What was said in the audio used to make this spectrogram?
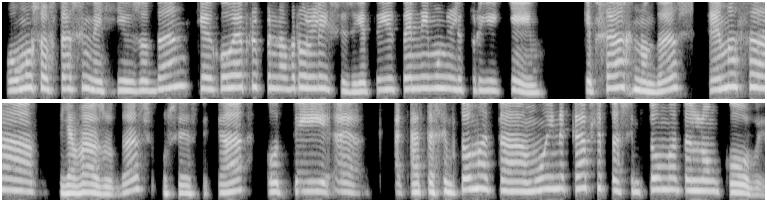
Όμως αυτά συνεχίζονταν και εγώ έπρεπε να βρω λύσεις γιατί δεν ήμουν λειτουργική. Και ψάχνοντας έμαθα, διαβάζοντας ουσιαστικά, ότι ε, τα συμπτώματα μου είναι κάποια από τα συμπτώματα long COVID.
